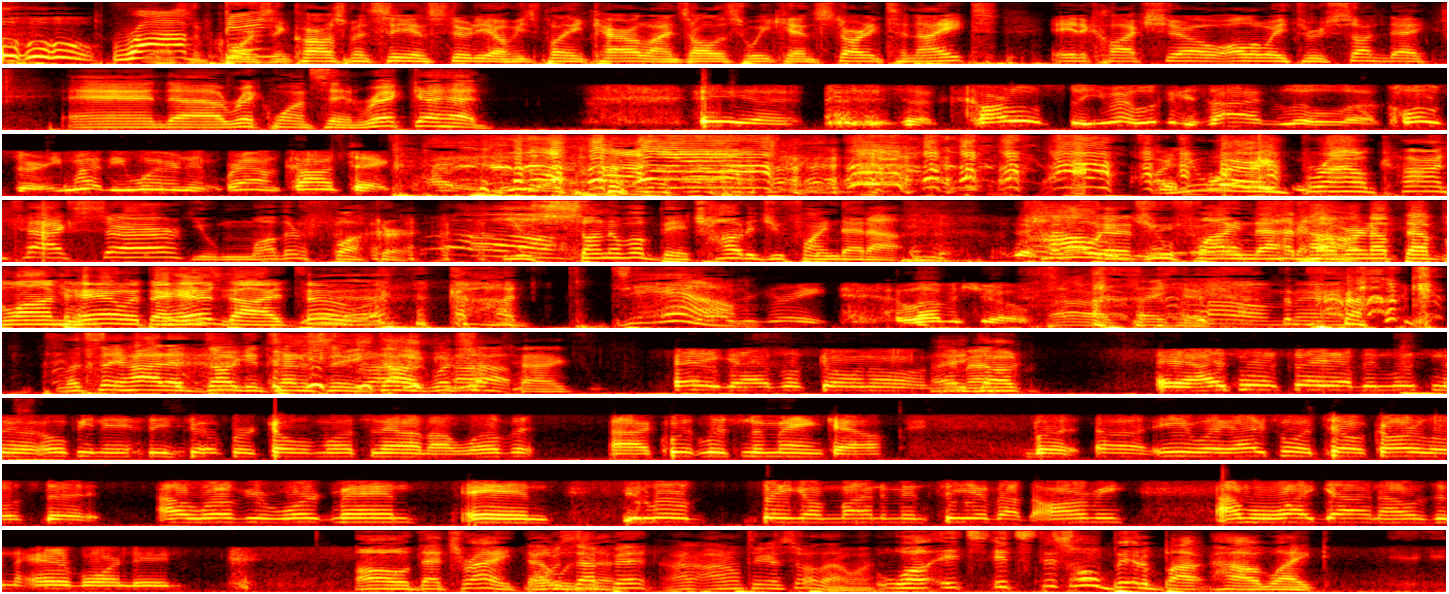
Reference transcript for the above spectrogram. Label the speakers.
Speaker 1: Rob,
Speaker 2: Of course, and Carlos Mencia in studio. He's playing Carolines all this weekend, starting tonight, 8 o'clock show, all the way through Sunday. And uh, Rick wants in. Rick, go ahead.
Speaker 3: Hey, uh, uh, Carlos, uh, you might look at his eyes a little uh, closer. He might be wearing them brown contacts.
Speaker 2: Are you wearing brown contacts, sir?
Speaker 4: You motherfucker. You son of a bitch. How did you find that out? How did you find that out?
Speaker 5: Covering up that blonde hair with the hair dye too.
Speaker 4: Yeah. God
Speaker 3: Damn.
Speaker 4: damn.
Speaker 3: great. I love the show.
Speaker 2: All right, thank you.
Speaker 5: Oh man.
Speaker 2: Let's say hi to Doug in Tennessee. Doug, what's up?
Speaker 6: Hey guys, what's going on?
Speaker 2: Hey,
Speaker 5: man.
Speaker 2: Doug.
Speaker 6: Hey, I just want to say I've been listening to Opie Nancy show for a couple months now, and I love it. I quit listening to Mancow, but uh, anyway, I just want to tell Carlos that I love your work, man, and your little thing on Mind Mencia about the Army. I'm a white guy, and I was in the Airborne, dude.
Speaker 4: Oh, that's right.
Speaker 2: That was, that
Speaker 4: uh,
Speaker 2: bit? I, I don't think I saw that one.
Speaker 4: Well, it's it's this whole bit about how like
